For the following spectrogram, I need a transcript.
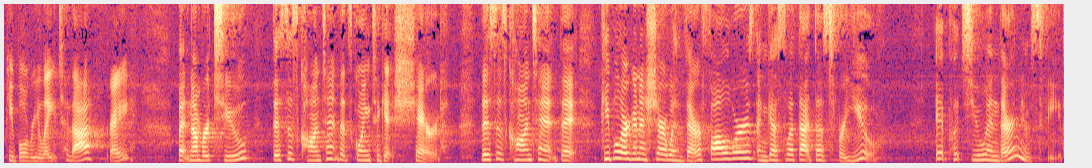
People relate to that, right? But number two, this is content that's going to get shared. This is content that people are going to share with their followers, and guess what that does for you? It puts you in their newsfeed.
